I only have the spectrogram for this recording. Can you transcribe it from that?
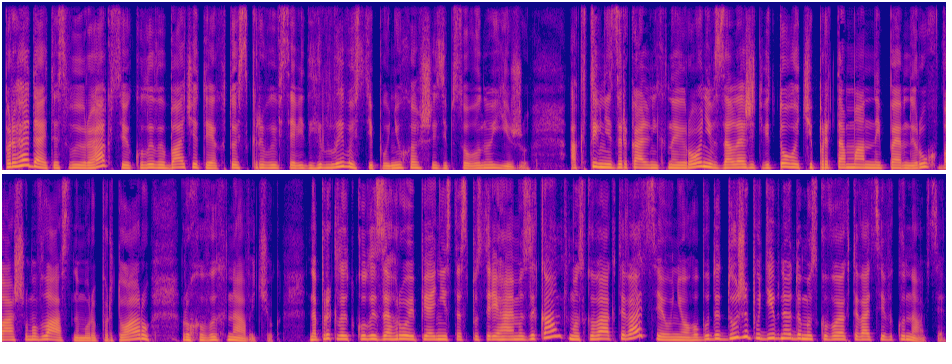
Пригадайте свою реакцію, коли ви бачите, як хтось скривився від гідливості, понюхавши зіпсовану їжу. Активність дзеркальних нейронів залежить від того, чи притаманний певний рух вашому власному репертуару рухових навичок. Наприклад, коли за грою піаніста спостерігає музикант, мозкова активація у нього буде дуже подібною до мозкової активації виконавця.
